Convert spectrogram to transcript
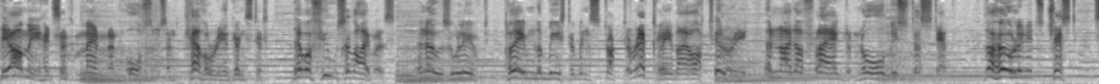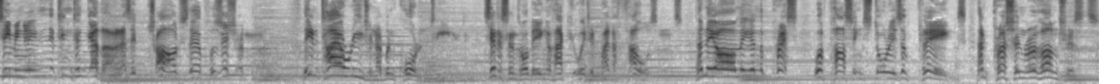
The army had sent men and horses and cavalry against it. There were few survivors, and those who lived claimed the beast had been struck directly by artillery and neither flagged nor missed a step. The hole in its chest seemingly knitting together as it charged their position. The entire region had been quarantined. Citizens were being evacuated by the thousands, and the army and the press were passing stories of plagues and Prussian revanchists.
